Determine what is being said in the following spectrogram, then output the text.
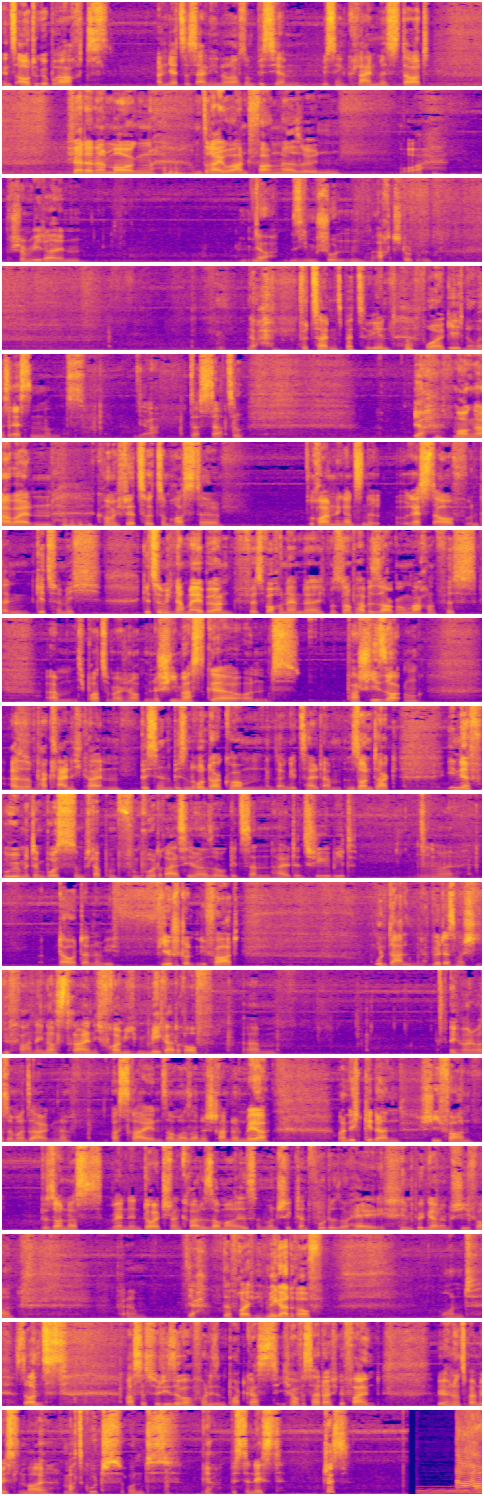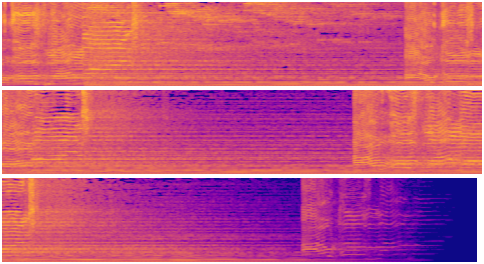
ins Auto gebracht. Und jetzt ist eigentlich nur noch so ein bisschen, bisschen Kleinmist dort. Ich werde dann morgen um 3 Uhr anfangen, also in, boah, schon wieder in, ja, sieben Stunden, acht Stunden. Ja, wird Zeit ins Bett zu gehen. Vorher gehe ich noch was essen und ja, das dazu. Ja, morgen arbeiten, komme ich wieder zurück zum Hostel räume den ganzen Rest auf und dann geht's für mich geht's für mich nach Melbourne fürs Wochenende. Ich muss noch ein paar Besorgungen machen fürs. Ähm, ich brauche zum Beispiel noch eine Skimaske und ein paar Skisocken. Also ein paar Kleinigkeiten, bisschen, bisschen runterkommen. Dann geht's halt am Sonntag in der Früh mit dem Bus, ich glaube um 5.30 Uhr oder so, geht's dann halt ins Skigebiet. Äh, dauert dann irgendwie vier Stunden die Fahrt. Und dann wird erstmal Ski gefahren in Australien. Ich freue mich mega drauf. Ähm, ich meine, was soll man sagen, ne? Australien, Sommer, Sonne, Strand und Meer. Und ich gehe dann Skifahren, besonders wenn in Deutschland gerade Sommer ist und man schickt dann Foto so, hey, ich bin gerade am Skifahren. Ähm, ja, da freue ich mich mega drauf. Und sonst was das für diese Woche von diesem Podcast. Ich hoffe, es hat euch gefallen. Wir hören uns beim nächsten Mal. Macht's gut und ja, bis demnächst. Tschüss.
